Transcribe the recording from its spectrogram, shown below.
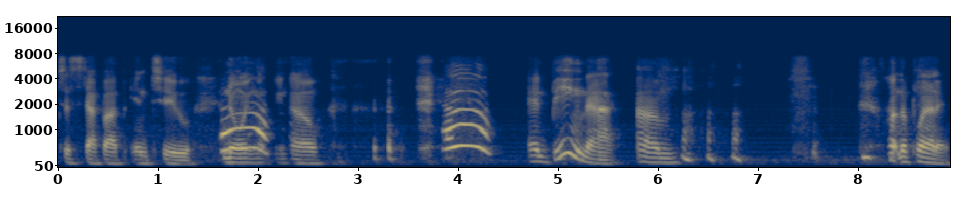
to step up into knowing ah. what we know? Ah. and being that um, on the planet.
